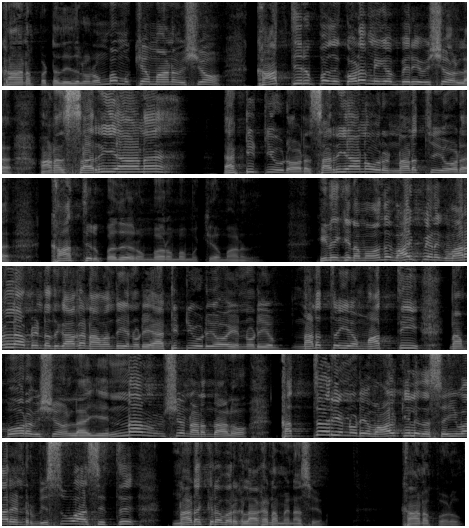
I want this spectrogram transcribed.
காணப்பட்டது. இதில் ரொம்ப முக்கியமான விஷயம் காத்திருப்பது கூட மிகப்பெரிய விஷயம் இல்லை. ஆனால் சரியான ஆட்டிடியூடோட சரியான ஒரு நடத்தையோட காத்திருப்பது ரொம்ப ரொம்ப முக்கியமானது. இன்னைக்கு நம்ம வந்து வாய்ப்பு எனக்கு வரல அப்படின்றதுக்காக நான் வந்து என்னுடைய ஆட்டிடியூடையோ என்னுடைய நடத்தையோ மாற்றி நான் போகிற விஷயம் இல்லை. என்ன விஷயம் நடந்தாலும் கத்தர் என்னுடைய வாழ்க்கையில் இதை செய்வார் என்று விசுவாசித்து நடக்கிறவர்களாக நம்ம என்ன செய்யணும்? காணப்படும்.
